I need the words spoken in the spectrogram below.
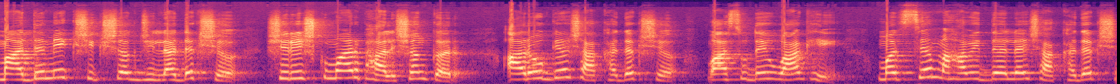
माध्यमिक शिक्षक जिल्हाध्यक्ष शिरीषकुमार भालशंकर आरोग्य शाखाध्यक्ष वासुदेव वाघे मत्स्य महाविद्यालय शाखाध्यक्ष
